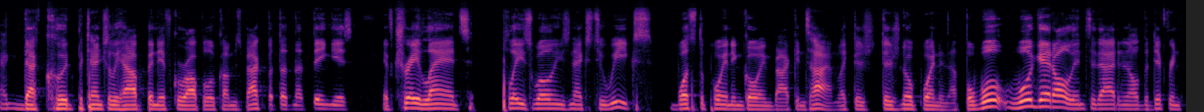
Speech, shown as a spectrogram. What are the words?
that could potentially happen if Garoppolo comes back. But then the thing is, if Trey Lance plays well in these next two weeks, what's the point in going back in time? Like there's there's no point in that. But we'll we'll get all into that and all the different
